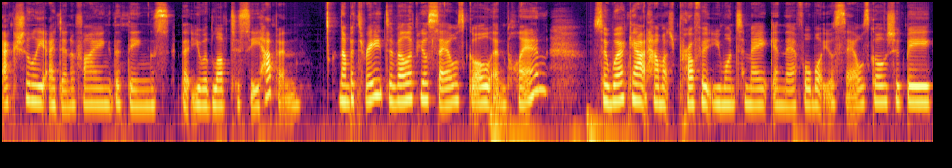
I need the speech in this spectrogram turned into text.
actually identifying the things that you would love to see happen. Number three, develop your sales goal and plan. So, work out how much profit you want to make and therefore what your sales goal should be.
